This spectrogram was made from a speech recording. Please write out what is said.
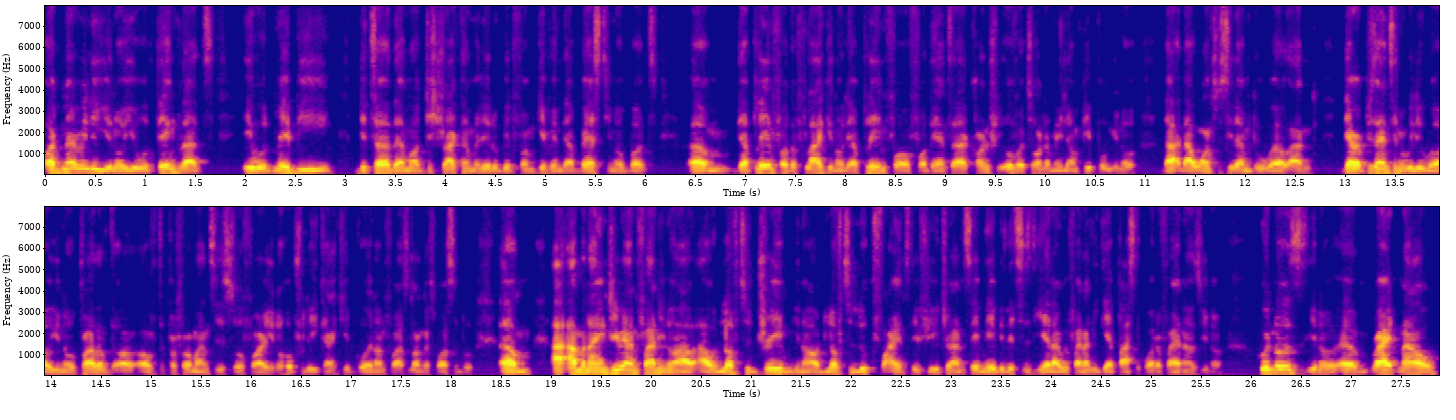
ordinarily, you know, you would think that it would maybe deter them or distract them a little bit from giving their best, you know, but um, they're playing for the flag, you know, they're playing for for the entire country, over 200 million people, you know, that, that want to see them do well. And they're representing really well, you know, proud of the, of the performances so far, you know, hopefully you can keep going on for as long as possible. Um, I, am a Nigerian fan, you know, I, I, would love to dream, you know, I would love to look far into the future and say maybe this is the year that we finally get past the quarterfinals, you know, who knows, you know, um, right now,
